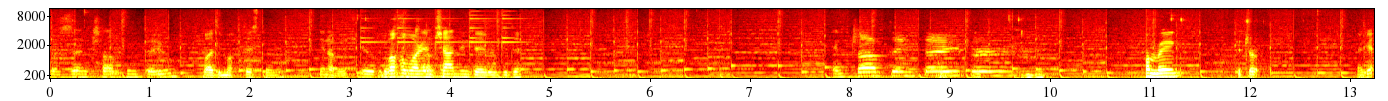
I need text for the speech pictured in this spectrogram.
Das ist ein Enchanting Table. Warte, ich mach das da, oder? Den hab ich. Ja, Mach mal Enchanting- Enchanting Table, bitte. Enchanting Table. Coming. Bitte. Okay.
